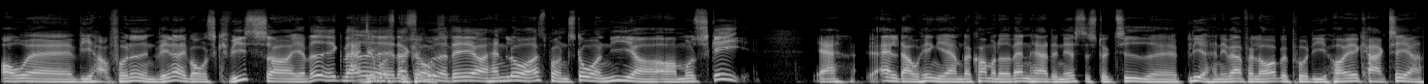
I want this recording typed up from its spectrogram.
Og øh, vi har jo fundet en vinder i vores quiz, så jeg ved ikke, hvad Ja, sgu der kom ud af det. Og han lå også på en stor nier, og måske, ja, alt afhængig af, om der kommer noget vand her det næste stykke tid, øh, bliver han i hvert fald oppe på de høje karakterer.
